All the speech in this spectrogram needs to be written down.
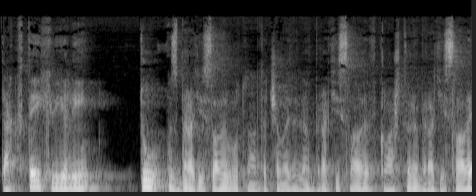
tak v tej chvíli tu z Bratislavy, lebo to natáčame teda v Bratislave, v kláštore v Bratislave,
